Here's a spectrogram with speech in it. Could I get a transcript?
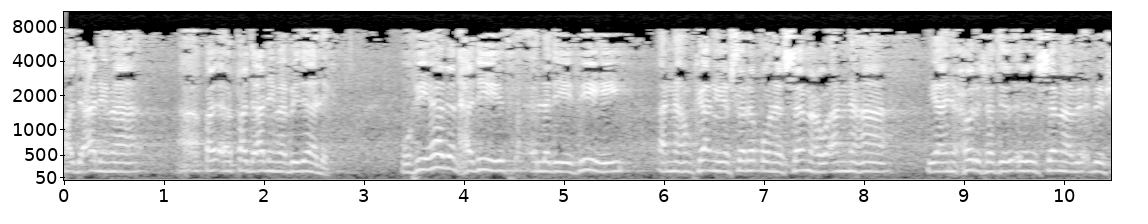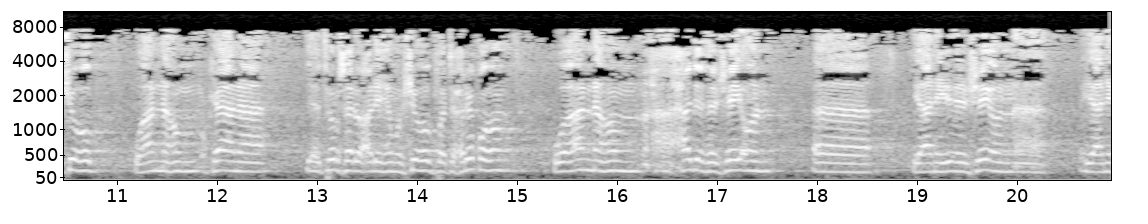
قد علم قد علم بذلك. وفي هذا الحديث الذي فيه أنهم كانوا يسترقون السمع وأنها يعني حرست السماء بالشهب وأنهم كان ترسل عليهم الشهب فتحرقهم وأنهم حدث شيء آه، يعني شيء آه، يعني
